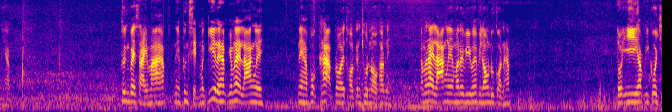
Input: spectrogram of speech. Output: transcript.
นี่ครับเพิ่งไปใส่มาครับนี่เพิ่งเสร็จเมื่อกี้เลยครับยังไม่ได้ล้างเลยนี่ครับพวกคราบรอยถอดกันชนออกครับนี่ ถ้าไม่ได้ล้างเลยมารีวิวให้พี่น้องดูก่อนนะครับ ตัว E ครับวีโก้แช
